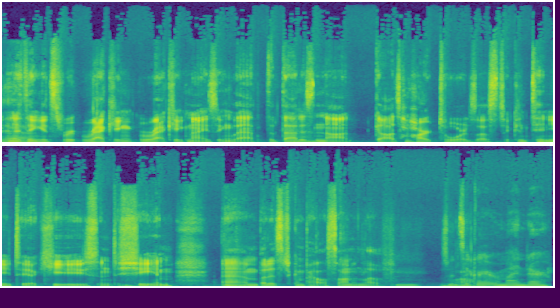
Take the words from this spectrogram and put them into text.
and I think it's re- recking, recognizing that that that is not God's heart towards us to continue to accuse and to shame, um, but it's to compel us on in love. That's a great reminder.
